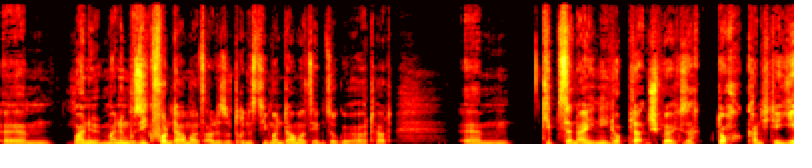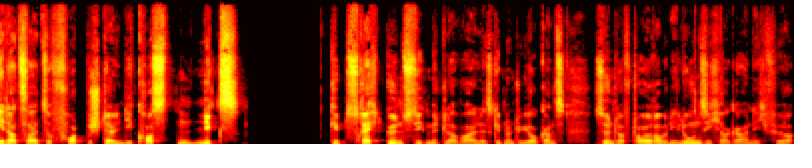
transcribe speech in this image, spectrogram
ähm, meine, meine Musik von damals alle so drin ist, die man damals eben so gehört hat. Ähm, Gibt es denn eigentlich nicht noch Plattenspieler? Habe ich gesagt, doch, kann ich dir jederzeit sofort bestellen. Die kosten nix. Gibt es recht günstig mittlerweile. Es gibt natürlich auch ganz sündhaft teure, aber die lohnen sich ja gar nicht für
